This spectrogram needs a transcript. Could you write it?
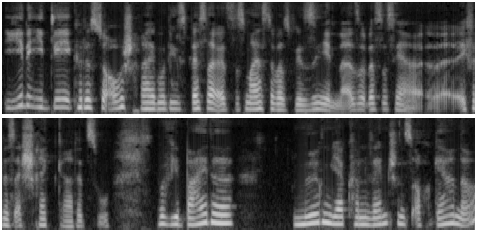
jede Idee könntest du aufschreiben und die ist besser als das meiste, was wir sehen. Also das ist ja, ich finde, das erschreckt geradezu. Aber wir beide mögen ja Conventions auch gerne.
